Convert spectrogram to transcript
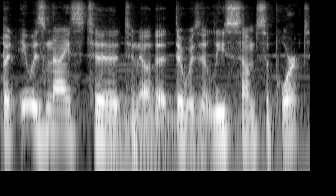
But it was nice to, to know that there was at least some support,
